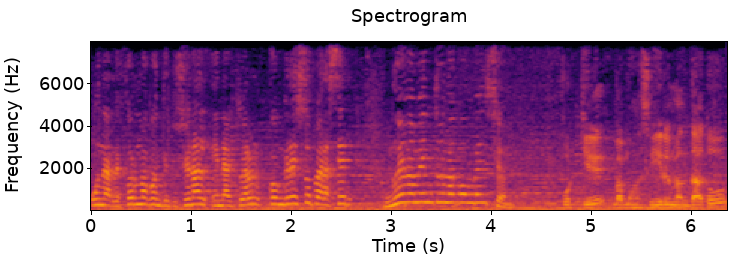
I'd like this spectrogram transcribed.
una reforma constitucional en el actual Congreso para hacer nuevamente una convención. Porque vamos a seguir el mandato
